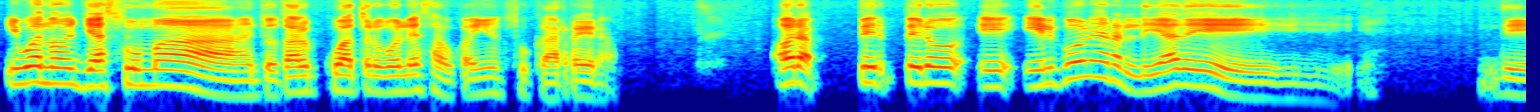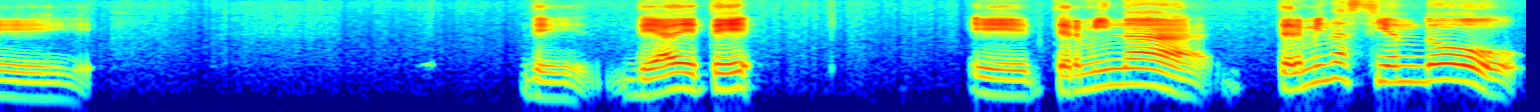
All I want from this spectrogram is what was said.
Y bueno, ya suma en total cuatro goles a Huancayo en su carrera. Ahora, pero, eh, el gol en realidad de, de, de, ADT eh, termina, termina siendo...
